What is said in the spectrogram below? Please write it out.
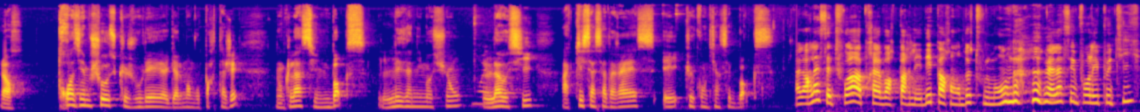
Alors, troisième chose que je voulais également vous partager, donc là, c'est une box, les animations. Là aussi, à qui ça s'adresse et que contient cette box alors là, cette fois, après avoir parlé des parents, de tout le monde, ben là, c'est pour les petits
